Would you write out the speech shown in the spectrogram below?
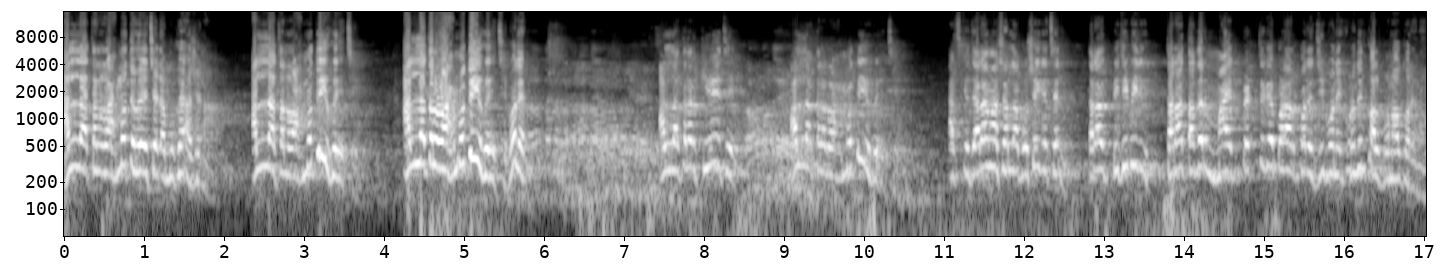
আল্লাহ তালা রহমতে হয়েছে এটা মুখে আসে না আল্লাহ তালা রহমতেই হয়েছে আল্লাহ তালা রহমতেই হয়েছে, বলেন। আল্লাহ তালার কি হয়েছে? আল্লাহ তালার রহমতেই হয়েছে। আজকে যারা মাসাল্লাহ বসে গেছেন, তারা পৃথিবীর, তারা তাদের মায়ের পেট থেকে পড়ার পরে জীবনে কোনোদিন কল্পনাও করে না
